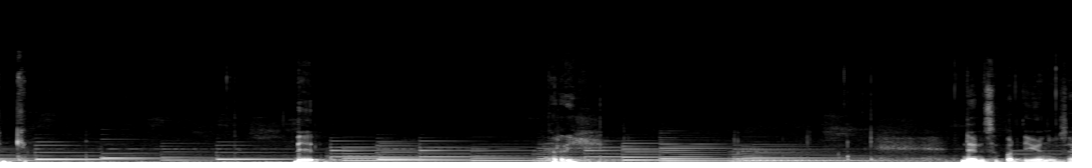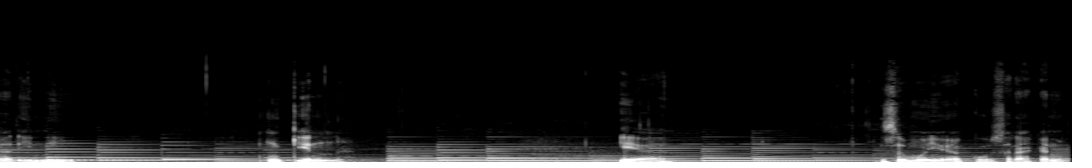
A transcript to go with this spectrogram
Sakit. Dan perih. Dan seperti untuk saat ini, mungkin ya semuanya aku serahkan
